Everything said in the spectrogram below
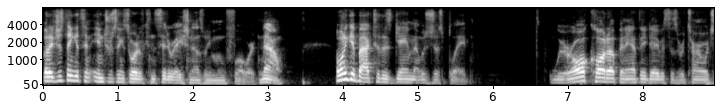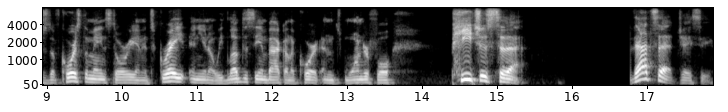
But I just think it's an interesting sort of consideration as we move forward. Now, I want to get back to this game that was just played. We're all caught up in Anthony Davis's return, which is of course the main story, and it's great. And you know, we'd love to see him back on the court, and it's wonderful. Peaches to that. That said, JC,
